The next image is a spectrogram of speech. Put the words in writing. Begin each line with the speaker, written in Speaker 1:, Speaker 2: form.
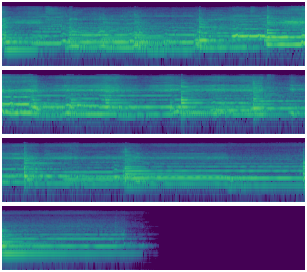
Speaker 1: see.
